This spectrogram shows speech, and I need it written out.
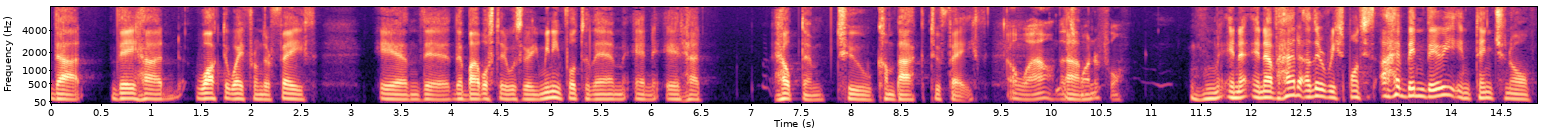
that they had walked away from their faith, and the the Bible study was very meaningful to them, and it had helped them to come back to faith. Oh wow, that's wonderful. Mhm. And and I've had other responses. I have been very intentional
